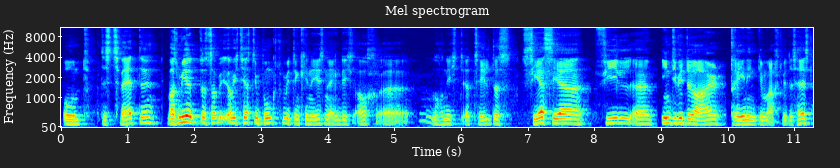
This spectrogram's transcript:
Und das Zweite, was mir, das habe ich, zuerst im Punkt mit den Chinesen eigentlich auch äh, noch nicht erzählt, dass sehr, sehr viel äh, Individualtraining gemacht wird. Das heißt,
